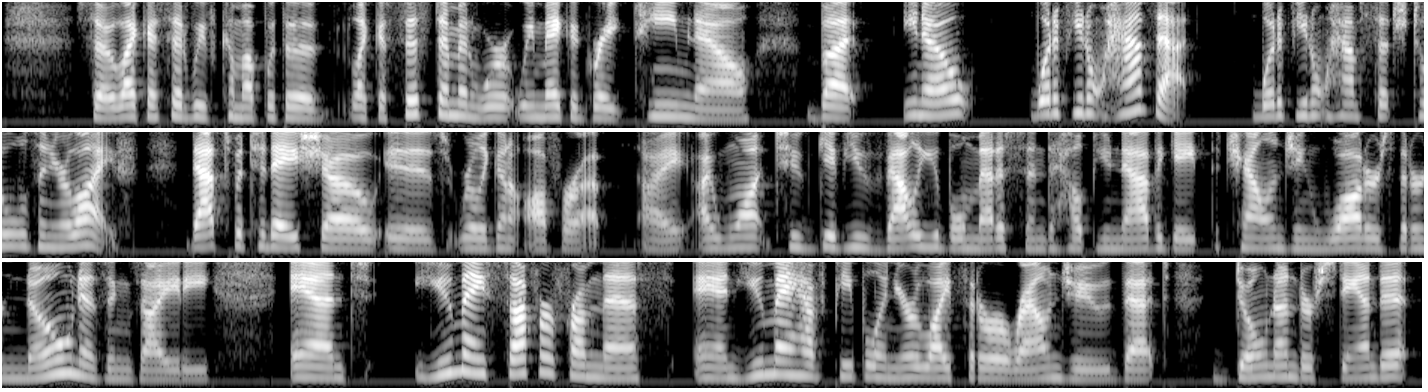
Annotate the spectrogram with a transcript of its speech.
So like i said we've come up with a like a system and we're we make a great team now. But you know what if you don't have that? What if you don't have such tools in your life? That's what today's show is really going to offer up. I, I want to give you valuable medicine to help you navigate the challenging waters that are known as anxiety and you may suffer from this, and you may have people in your life that are around you that don't understand it,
